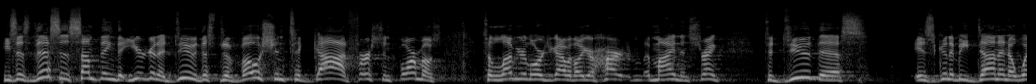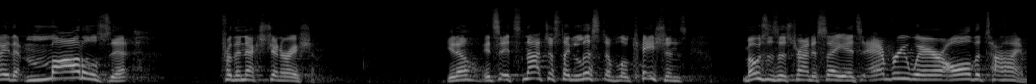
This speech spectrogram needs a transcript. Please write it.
He says, This is something that you're going to do, this devotion to God, first and foremost, to love your Lord your God with all your heart, mind, and strength. To do this is going to be done in a way that models it for the next generation. You know, it's, it's not just a list of locations. Moses is trying to say it's everywhere all the time.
